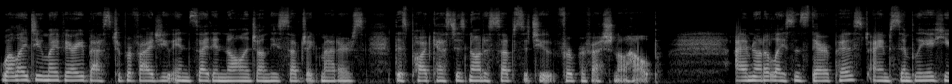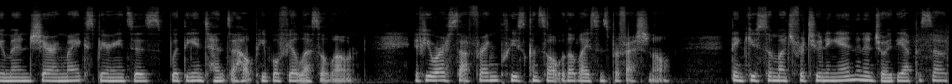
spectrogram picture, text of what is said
While I do my very best to provide you insight and knowledge on these subject matters, this podcast is not a substitute for professional help. I am not a licensed therapist. I am simply a human sharing my experiences with the intent to help people feel less alone. If you are suffering, please consult with a licensed professional. Thank you so much for tuning in and enjoy the episode.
